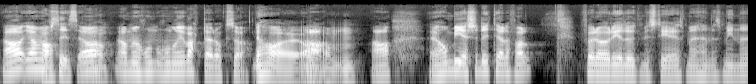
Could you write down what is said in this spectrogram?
Ja, ja men Ja, precis. Ja, ja. men hon, hon har ju varit där också. Jaha, ja. Ja. Mm. Ja, eh, hon beger sig dit i alla fall. För att reda ut mysteriet med hennes minne.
